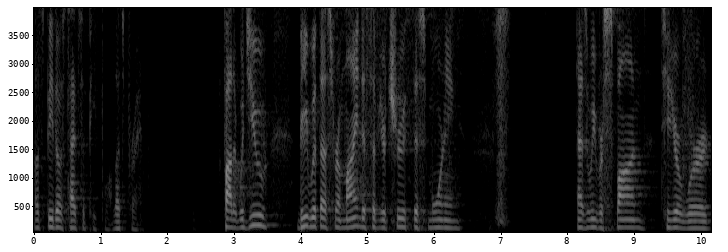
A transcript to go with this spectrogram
Let's be those types of people. Let's pray. Father, would you be with us, remind us of your truth this morning as we respond to your word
